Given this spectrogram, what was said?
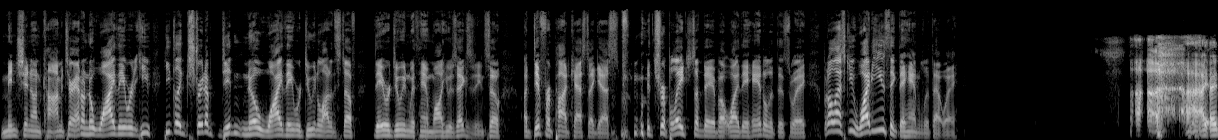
mention on commentary. I don't know why they were. He he like straight up didn't know why they were doing a lot of the stuff they were doing with him while he was exiting. So a different podcast, I guess, with Triple H someday about why they handled it this way. But I'll ask you, why do you think they handled it that way? I, I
